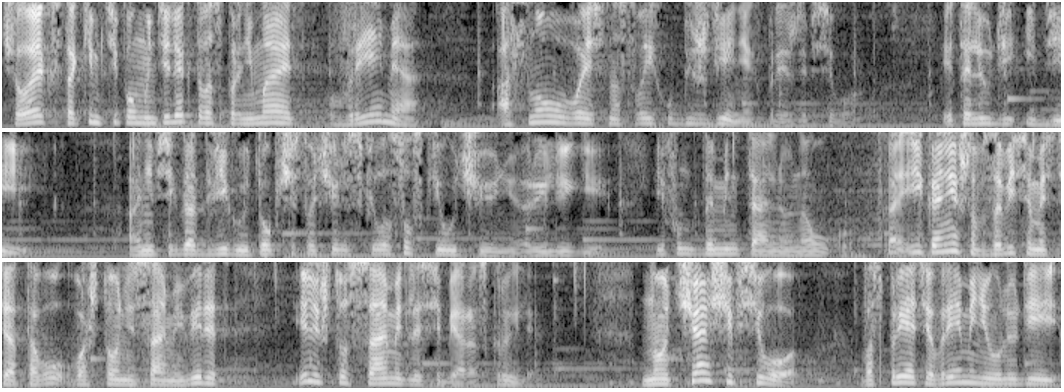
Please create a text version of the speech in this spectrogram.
Человек с таким типом интеллекта воспринимает время, основываясь на своих убеждениях прежде всего. Это люди идеи. Они всегда двигают общество через философские учения, религии и фундаментальную науку. И, конечно, в зависимости от того, во что они сами верят или что сами для себя раскрыли. Но чаще всего Восприятие времени у людей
